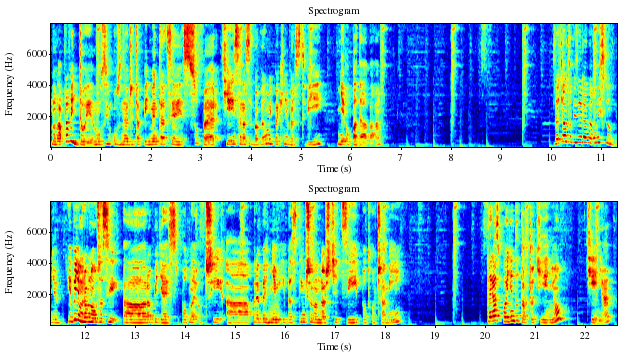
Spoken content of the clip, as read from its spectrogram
No na prvý dojem musím uznať, že tá pigmentácia je super, tieň sa na seba veľmi pekne vrství, neopadáva. Zatiaľ to vyzerá veľmi sľubne. Ja budem rovno už asi uh, robiť aj spodné oči a prebehnem iba s tým, čo mám na šteci pod očami. Teraz pôjdem do tohto tieňu, tieňa,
